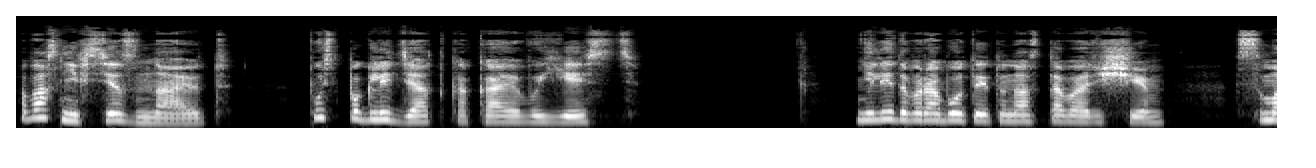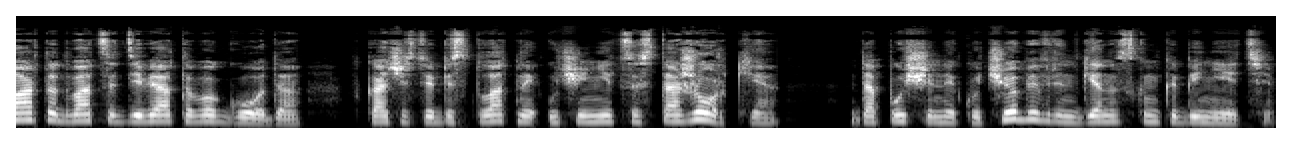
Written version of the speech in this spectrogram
Вас не все знают. Пусть поглядят, какая вы есть». Нелидова работает у нас, товарищи, с марта 29-го года в качестве бесплатной ученицы-стажерки, допущенной к учебе в рентгеновском кабинете.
